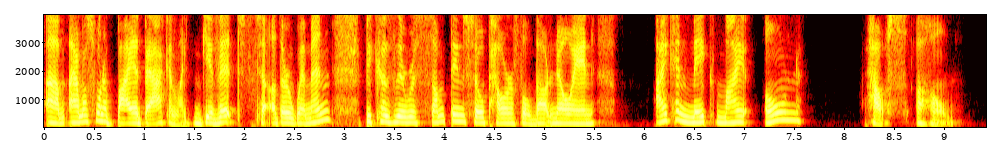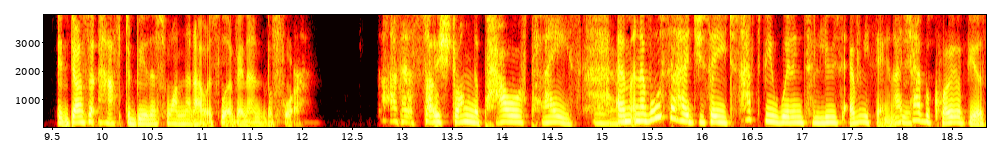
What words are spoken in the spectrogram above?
Um, I almost want to buy it back and like give it to other women because there was something so powerful about knowing I can make my own house a home. It doesn't have to be this one that I was living in before. God, that's so strong, the power of place. Yeah. Um, and I've also heard you say you just have to be willing to lose everything. And I just yeah. have a quote of yours.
